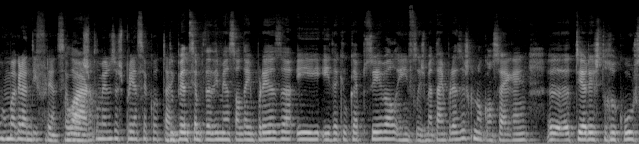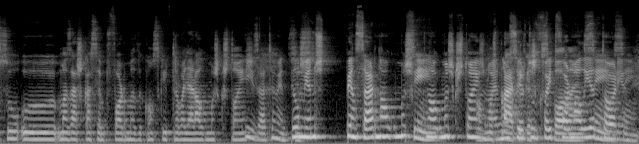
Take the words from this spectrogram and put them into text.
uma grande diferença, claro. eu acho, pelo menos a experiência que eu tenho. Depende sempre da dimensão da empresa e, e daquilo que é possível, e infelizmente há empresas que não conseguem uh, ter este recurso, uh, mas acho que há sempre forma de conseguir trabalhar algumas questões. Exatamente, pelo menos pensar em algumas, algumas questões, algumas não é? Não ser tudo feito de forma aleatória. Sim, sim.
